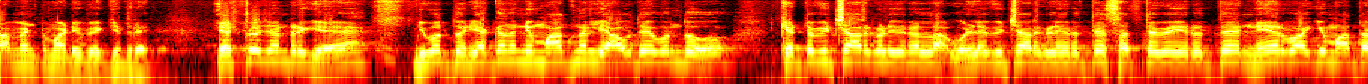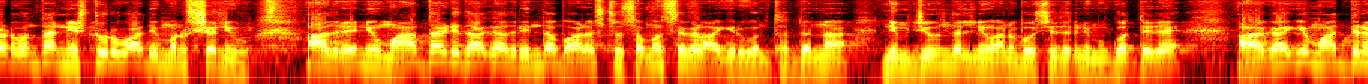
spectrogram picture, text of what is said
ಕಾಮೆಂಟ್ ಮಾಡಿ ಬೇಕಿದ್ರೆ. ಎಷ್ಟೋ ಜನರಿಗೆ ಇವತ್ತು ಯಾಕಂದ್ರೆ ನಿಮ್ಮ ಮಾತಿನಲ್ಲಿ ಯಾವುದೇ ಒಂದು ಕೆಟ್ಟ ವಿಚಾರಗಳು ಇರಲ್ಲ, ಒಳ್ಳೆ ವಿಚಾರಗಳಿರುತ್ತೆ ಸತ್ಯವೇ ಇರುತ್ತೆ, ನೇರವಾಗಿ ಮಾತಾಡುವಂಥ ನಿಷ್ಠುರವಾದಿ ಮನುಷ್ಯ ನೀವು. ಆದರೆ ನೀವು ಮಾತಾಡಿದಾಗ ಅದರಿಂದ ಭಾಳಷ್ಟು ಸಮಸ್ಯೆಗಳಾಗಿರುವಂಥದ್ದನ್ನು ನಿಮ್ಮ ಜೀವನದಲ್ಲಿ ನೀವು ಅನುಭವಿಸಿದ್ರೆ ನಿಮಗೆ ಗೊತ್ತಿದೆ. ಹಾಗಾಗಿ ಮಾತಿನ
